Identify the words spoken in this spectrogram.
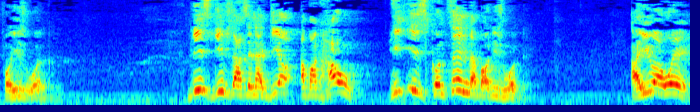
for his work. This gives us an idea about how he is concerned about his work. Are you aware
